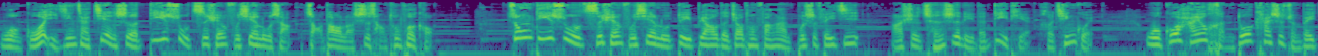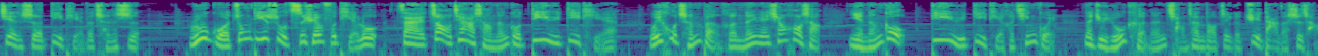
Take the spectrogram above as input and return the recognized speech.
我国已经在建设低速磁悬浮线路上找到了市场突破口。中低速磁悬浮线路对标的交通方案不是飞机，而是城市里的地铁和轻轨。我国还有很多开始准备建设地铁的城市，如果中低速磁悬浮铁路在造价上能够低于地铁，维护成本和能源消耗上也能够低于地铁和轻轨，那就有可能抢占到这个巨大的市场。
